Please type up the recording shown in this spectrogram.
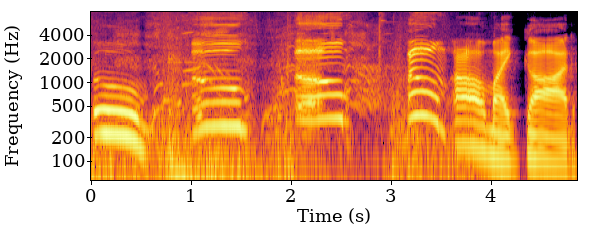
Boom. Boom. Boom. Boom. Oh my god.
